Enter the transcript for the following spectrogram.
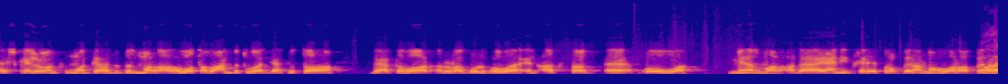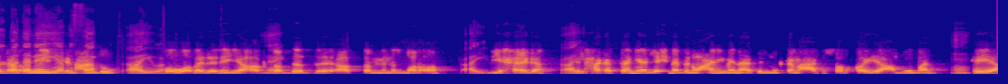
أشكال العنف موجهة ضد المرأة. هو طبعا بتوجه ضدها باعتبار الرجل هو الأكثر آه، قوة من المرأة. ده يعني خلقه ربنا إن هو ربنا هو البدنية يمكن عنده بالظبط. أيوه. قوة بدنية أكتر أيوة. ضد أكتر من المرأة. أيوه. دي حاجة. أيوه. الحاجة الثانية اللي إحنا بنعاني منها في المجتمعات الشرقية عموما مم. هي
